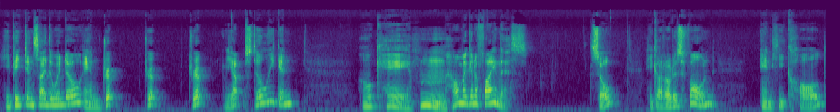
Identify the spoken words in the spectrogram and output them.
He peeked inside the window and drip, drip, drip. Yep, still leaking. Okay, hmm, how am I going to find this? So he got out his phone and he called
